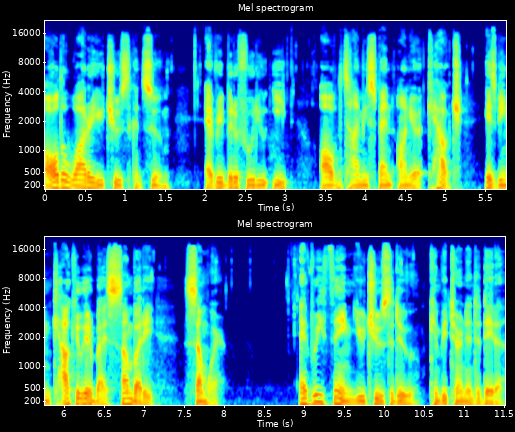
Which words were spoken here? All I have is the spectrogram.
all the water you choose to consume, every bit of food you eat, all the time you spend on your couch is being calculated by somebody somewhere. Everything you choose to do can be turned into data.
